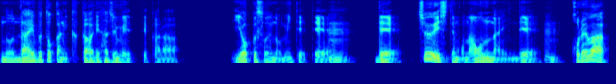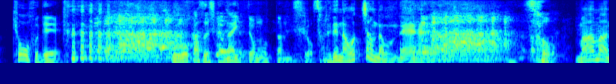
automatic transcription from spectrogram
のライブとかに関わり始めてから、よくそういうのを見てて、で、注意しても治んないんで、うん、これは恐怖で 動かすしかないって思ったんですよ。それで治っちゃうんだもんね。そう。まあまあ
